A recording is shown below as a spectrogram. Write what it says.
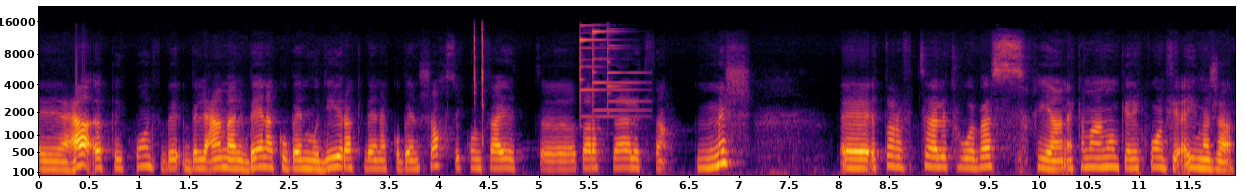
آه، عائق يكون بالعمل بينك وبين مديرك بينك وبين شخص يكون فايت آه، طرف ثالث. فمش الطرف الثالث هو بس خيانة كمان ممكن يكون في أي مجال.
